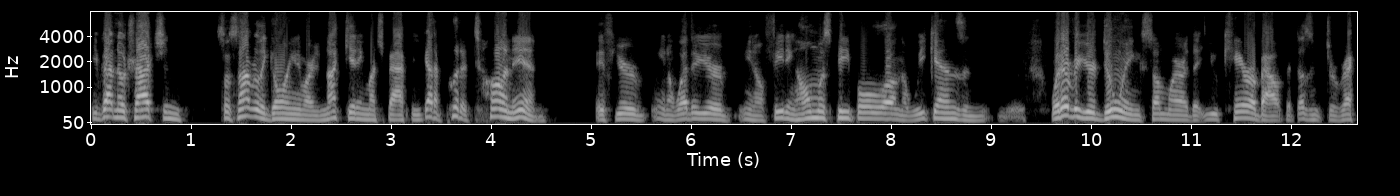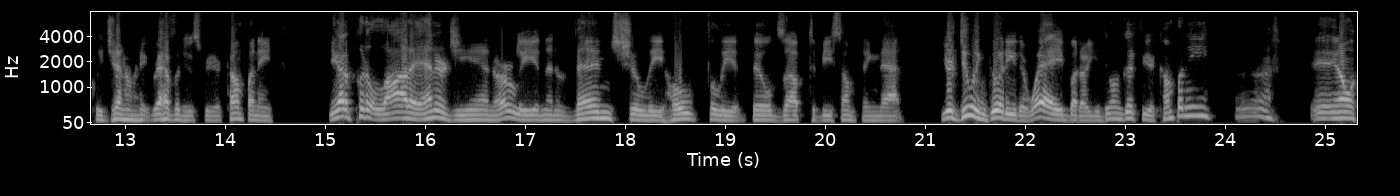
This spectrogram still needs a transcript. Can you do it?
you've got no traction, so it's not really going anywhere. You're not getting much back, but you got to put a ton in if you're you know whether you're you know feeding homeless people on the weekends and whatever you're doing somewhere that you care about that doesn't directly generate revenues for your company you got to put a lot of energy in early and then eventually hopefully it builds up to be something that you're doing good either way but are you doing good for your company? Uh, you know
